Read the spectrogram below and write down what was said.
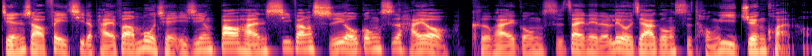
减少废气的排放。目前已经包含西方石油公司还有壳牌公司在内的六家公司同意捐款。哈，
